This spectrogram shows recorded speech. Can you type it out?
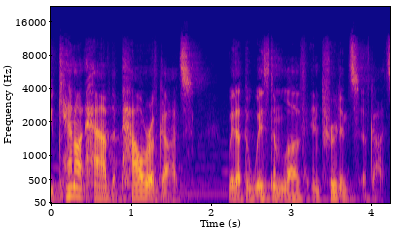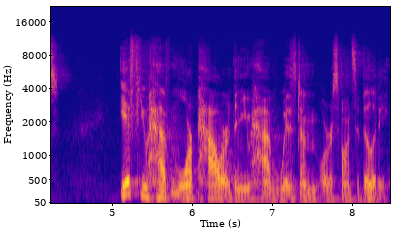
You cannot have the power of gods without the wisdom, love, and prudence of gods. If you have more power than you have wisdom or responsibility,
